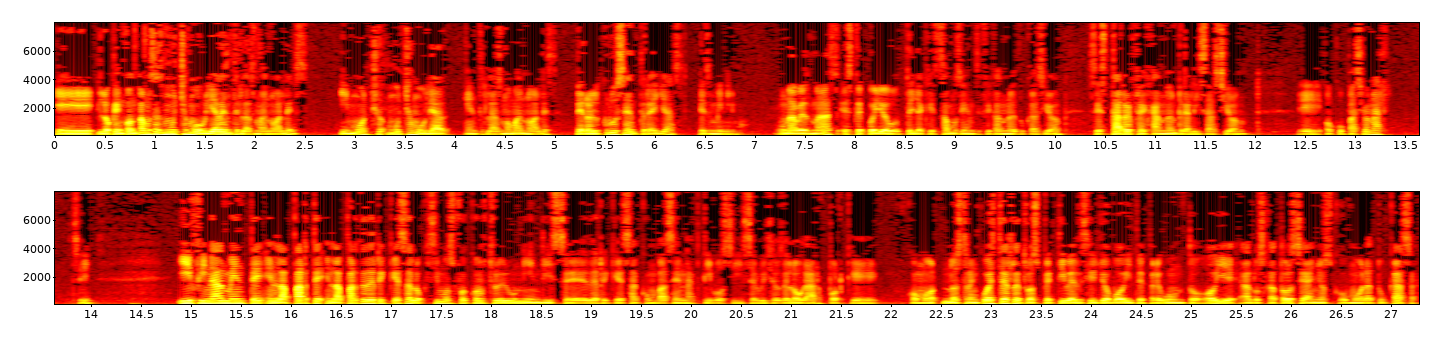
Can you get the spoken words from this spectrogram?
Eh, lo que encontramos es mucha movilidad entre las manuales y mucho, mucha movilidad entre las no manuales, pero el cruce entre ellas es mínimo. Una vez más, este cuello de botella que estamos identificando en educación se está reflejando en realización eh, ocupacional. ¿sí? Y finalmente, en la, parte, en la parte de riqueza, lo que hicimos fue construir un índice de riqueza con base en activos y servicios del hogar, porque como nuestra encuesta es retrospectiva, es decir, yo voy y te pregunto, oye, a los 14 años, ¿cómo era tu casa?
